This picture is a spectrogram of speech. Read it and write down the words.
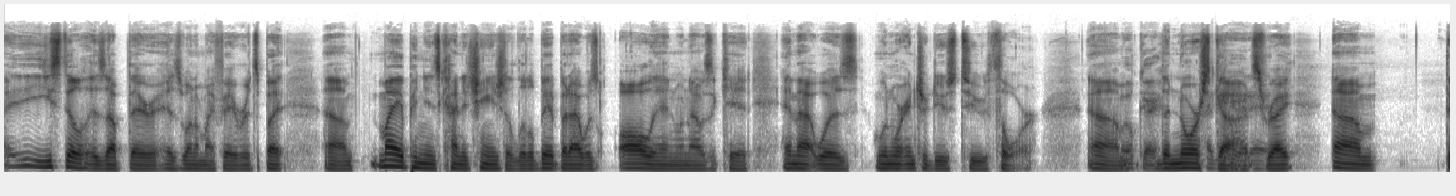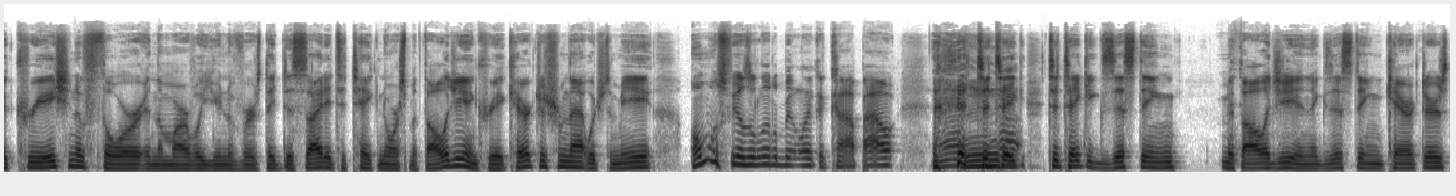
he still is up there as one of my favorites, but um, my opinions kind of changed a little bit. But I was all in when I was a kid, and that was when we're introduced to Thor, um, Okay. the Norse I can hear gods, right? Um, the creation of Thor in the Marvel universe, they decided to take Norse mythology and create characters from that, which to me almost feels a little bit like a cop out to take to take existing mythology and existing characters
